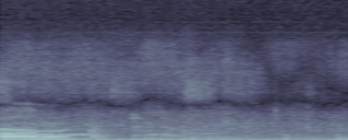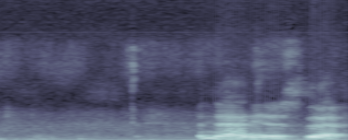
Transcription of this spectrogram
Um, and that is that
